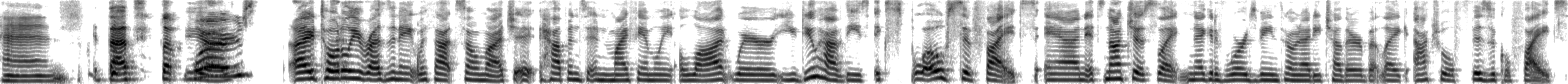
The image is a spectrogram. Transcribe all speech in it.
And that's the worst. I totally resonate with that so much. It happens in my family a lot where you do have these explosive fights, and it's not just like negative words being thrown at each other, but like actual physical fights.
